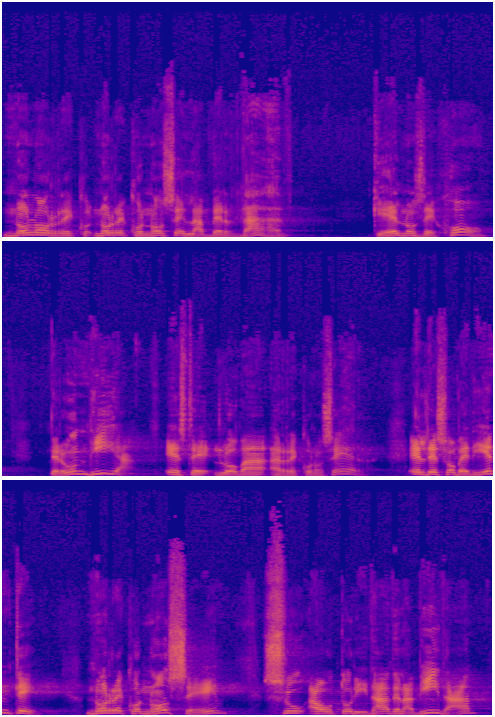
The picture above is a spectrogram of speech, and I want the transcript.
no, lo no reconoce la verdad que Él nos dejó, pero un día este lo va a reconocer. El desobediente no reconoce su autoridad de la vida,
